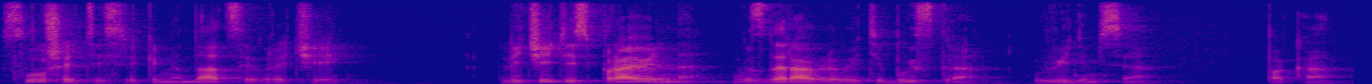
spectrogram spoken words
слушайтесь рекомендаций врачей. Лечитесь правильно, выздоравливайте быстро. Увидимся. Пока.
